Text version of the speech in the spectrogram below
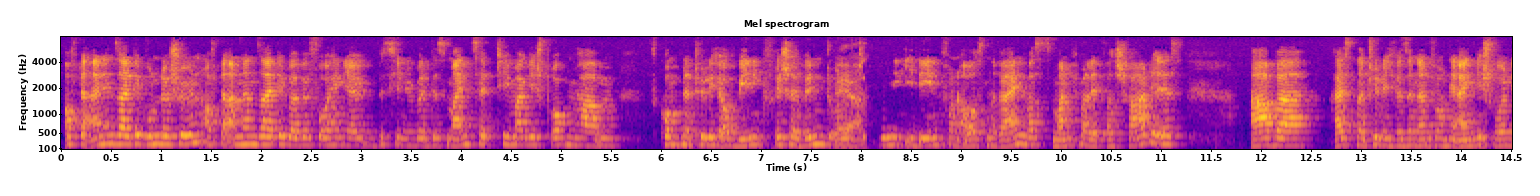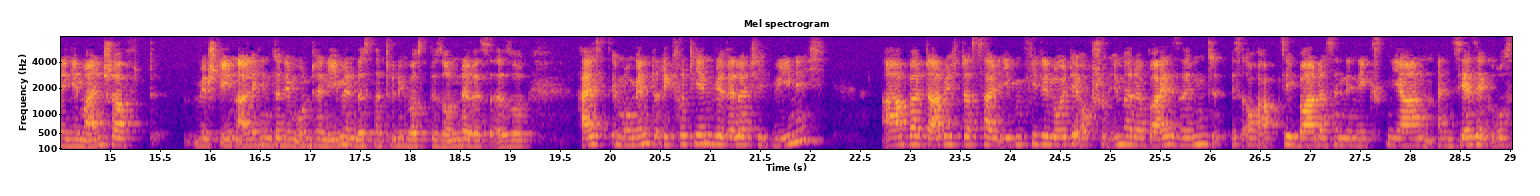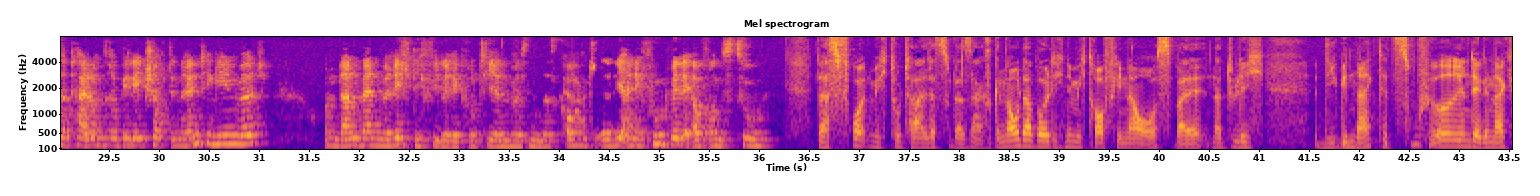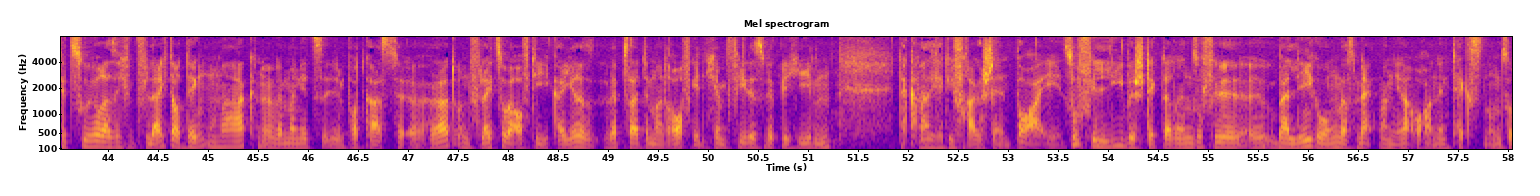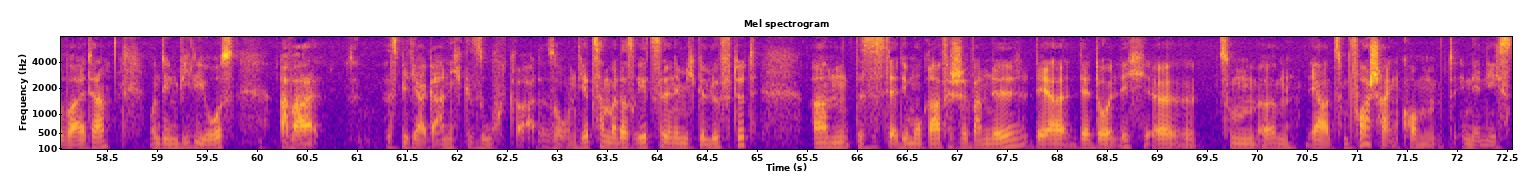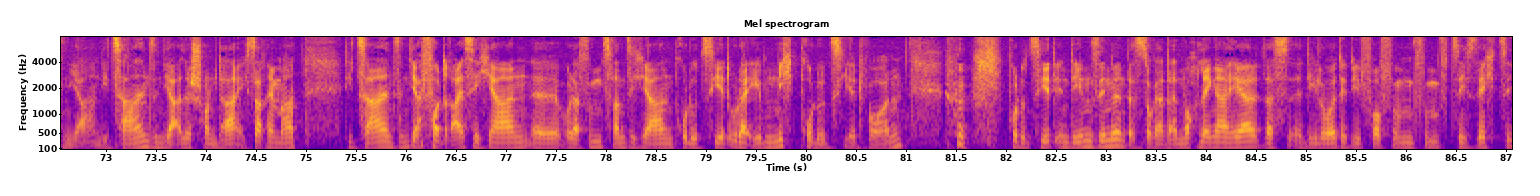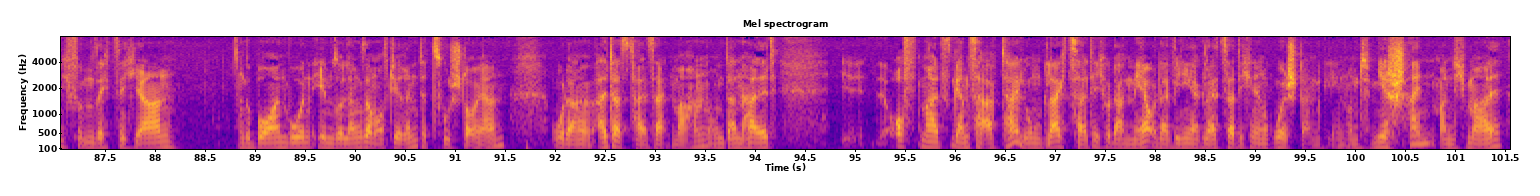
Auf der einen Seite wunderschön, auf der anderen Seite, weil wir vorhin ja ein bisschen über das Mindset-Thema gesprochen haben, es kommt natürlich auch wenig frischer Wind und ja. wenig Ideen von außen rein, was manchmal etwas schade ist. Aber heißt natürlich, wir sind einfach eine eingeschworene Gemeinschaft wir stehen alle hinter dem Unternehmen, das ist natürlich was Besonderes. Also heißt, im Moment rekrutieren wir relativ wenig, aber dadurch, dass halt eben viele Leute auch schon immer dabei sind, ist auch absehbar, dass in den nächsten Jahren ein sehr, sehr großer Teil unserer Belegschaft in Rente gehen wird. Und dann werden wir richtig viele rekrutieren müssen. Das kommt wie eine Flutwelle auf uns zu. Das freut mich total, dass du das sagst. Genau da wollte ich nämlich drauf hinaus, weil natürlich die geneigte Zuhörerin, der geneigte Zuhörer sich vielleicht auch denken mag, ne, wenn man jetzt den Podcast äh, hört und vielleicht sogar auf die Karriere-Webseite mal drauf geht. Ich empfehle es wirklich jedem. Da kann man sich ja die Frage stellen, boah, ey, so viel Liebe steckt da drin, so viel äh, Überlegung, das merkt man ja auch an den Texten und so weiter und den Videos. Aber es wird ja gar nicht gesucht gerade. So, und jetzt haben wir das Rätsel nämlich gelüftet ähm, das ist der demografische Wandel, der, der deutlich äh, zum, ähm, ja, zum Vorschein kommt in den nächsten Jahren. Die Zahlen sind ja alle schon da. Ich sage immer, die Zahlen sind ja vor 30 Jahren äh, oder 25 Jahren produziert oder eben nicht produziert worden. produziert in dem Sinne, das ist sogar dann noch länger her, dass äh, die Leute, die vor 55, 60, 65 Jahren geboren wurden, eben so langsam auf die Rente zusteuern oder Altersteilzeit machen und dann halt oftmals ganze Abteilungen gleichzeitig oder mehr oder weniger gleichzeitig in den Ruhestand gehen. Und mir scheint manchmal,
